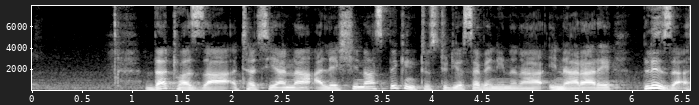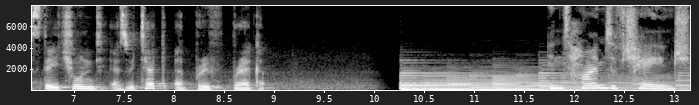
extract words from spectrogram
That was uh, Tatiana Aleshina speaking to Studio 7 in, in Harare. Please uh, stay tuned as we take a brief break. In times of change,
